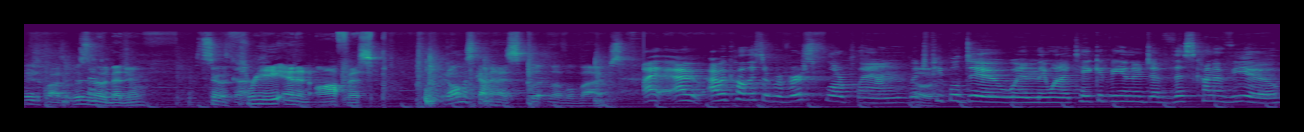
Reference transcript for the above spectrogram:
there's a closet. This is another bedroom. So three and an office. It almost kind of has split level vibes. I, I, I would call this a reverse floor plan, which Oh. people do when they want to take advantage of this kind of view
